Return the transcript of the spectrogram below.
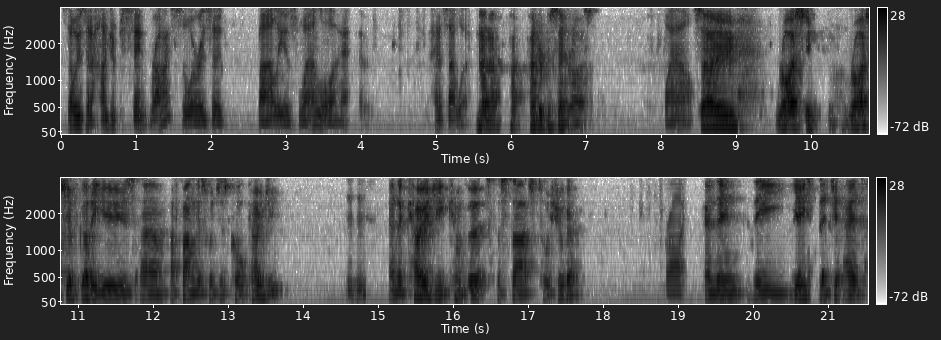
So is it hundred percent rice, or is it barley as well, or how, how does that work? No, no, hundred percent rice. Wow. So rice, you've, rice, you've got to use um, a fungus which is called koji, hmm and the koji converts the starch to a sugar, Right. and then the yeast that you add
